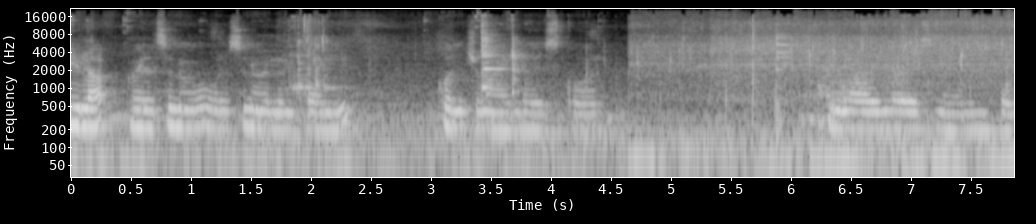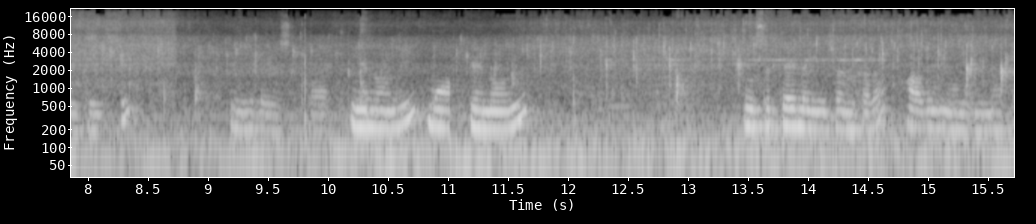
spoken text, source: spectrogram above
ఇలా వెలిసిన వెలిసిన వెల్లుల్లిపాయని కొంచెం ఆయిల్లో వేసుకోవాలి. ఇలా ఆయిల్లో వేసిన వెల్లుల్లిపాయలు తీసి ఇందులో వేసుకోవాలి. ఈ నూనె మో ఈ నూనె ఉసిరికాయలు వేయించాను కదా అవి నూనె అనమాట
